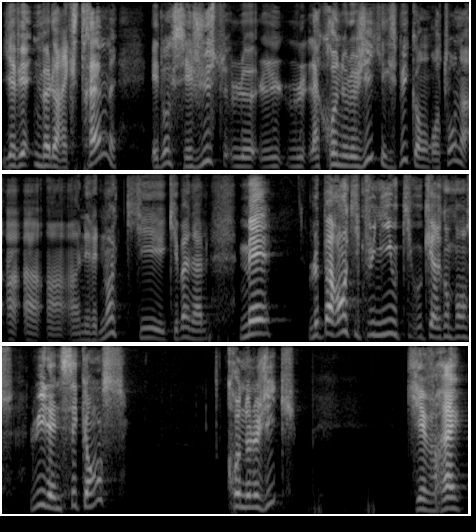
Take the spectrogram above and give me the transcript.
il y avait une valeur extrême, et donc c'est juste la chronologie qui explique qu'on retourne à, un événement qui est, banal. Mais le parent qui punit ou qui, récompense, lui, il a une séquence chronologique qui est vraie.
